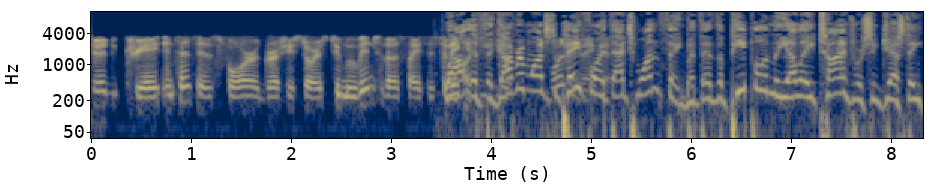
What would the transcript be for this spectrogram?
should create incentives for grocery stores to move into those places. To Well, make it if the government wants to pay for it, that's one thing. But the, the people in the L.A. Times were suggesting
